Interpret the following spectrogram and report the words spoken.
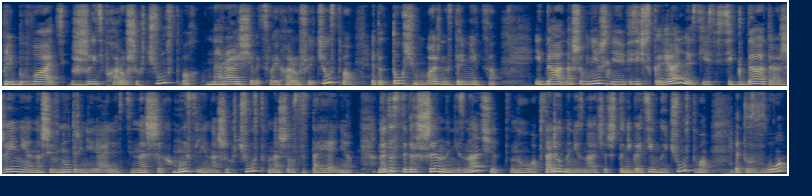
пребывать, жить в хороших чувствах, наращивать свои хорошие чувства – это то, к чему важно стремиться. И да, наша внешняя физическая реальность есть всегда отражение нашей внутренней реальности, наших мыслей, наших чувств, нашего состояния. Но это совершенно не значит, ну абсолютно не значит, что негативные чувства — это зло,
